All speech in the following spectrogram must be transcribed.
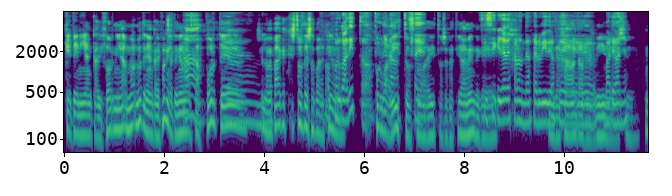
que tenían California, no, no tenían California, tenían unas Ah, transporter, eh, lo que pasa es que estos O desaparecieron. furgadictos. Furgadictos, sí. furgadictos, efectivamente. Que Sí, sí, que ya dejaron de hacer vídeos hace dejaban de hacer vídeos, varios años. Sí.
